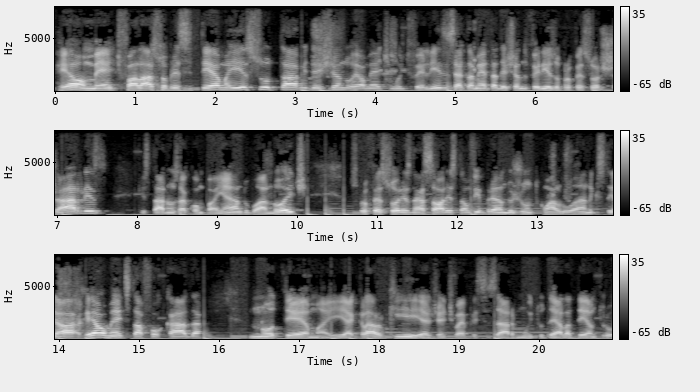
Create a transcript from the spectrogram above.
realmente falar sobre esse tema e isso está me deixando realmente muito feliz e certamente está deixando feliz o professor Charles, que está nos acompanhando. Boa noite. Os professores nessa hora estão vibrando junto com a Luana, que está, realmente está focada no tema. E é claro que a gente vai precisar muito dela dentro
